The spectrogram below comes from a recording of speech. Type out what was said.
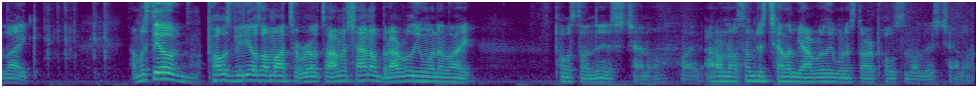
Like, I'm gonna still post videos on my Terrell Thomas channel, but I really want to like post on this channel. Like, I don't know. So I'm just telling me I really want to start posting on this channel.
